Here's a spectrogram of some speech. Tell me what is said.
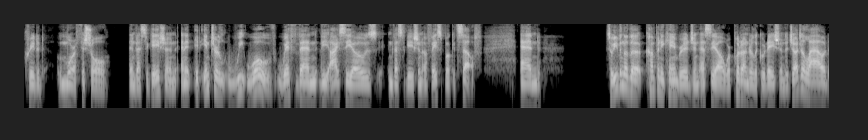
created a more official investigation and it, it interwove with then the ICO's investigation of Facebook itself. And so even though the company Cambridge and SCL were put under liquidation, the judge allowed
